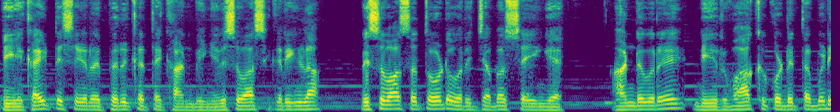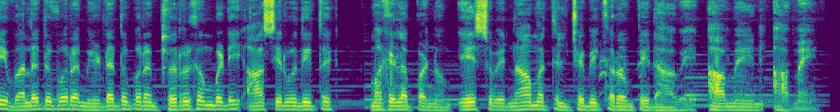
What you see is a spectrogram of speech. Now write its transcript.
நீங்க கைட்டு செய்கிற பெருக்கத்தை காண்பீங்க. விசுவாசிக்கிறீங்களா? விசுவாசத்தோடு ஒரு ஜெபம் செய்யுங்க. ஆண்டவரே நீர் வாக்கு கொடுத்தபடி வலதுபுறம் இடதுபுறம் பெருகும்படி ஆசீர்வதித்து மகிழ பண்ணும் இயேசுவின் நாமத்தில் ஜெபிக்கிறோம் பிதாவே. ஆமேன் ஆமேன்.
